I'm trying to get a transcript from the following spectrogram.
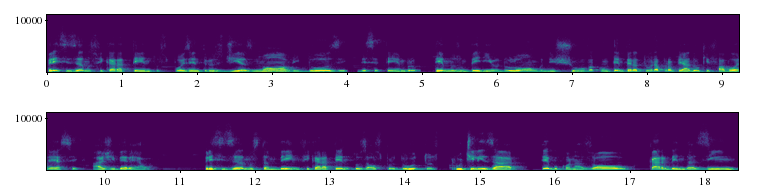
Precisamos ficar atentos, pois entre os dias 9 e 12 de setembro temos um período longo de chuva com temperatura apropriada, o que favorece a giberela. Precisamos também ficar atentos aos produtos, utilizar tebuconazol, carbendazim,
